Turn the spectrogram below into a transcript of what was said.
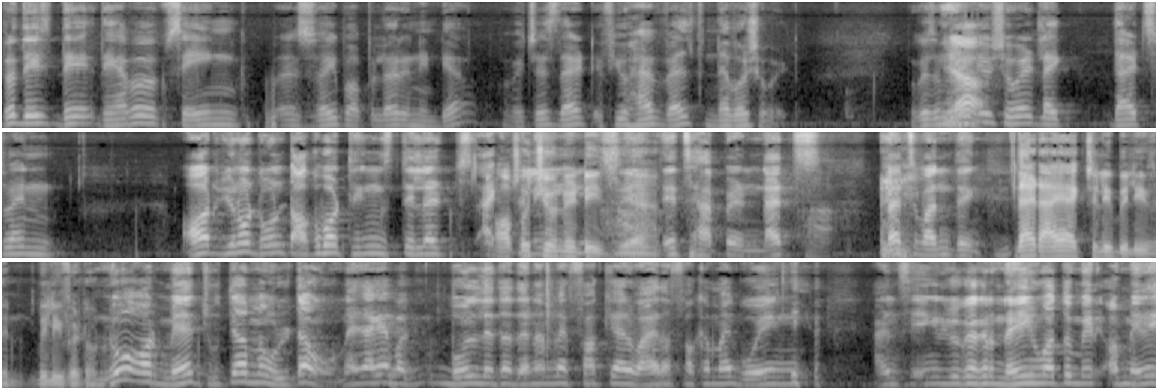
bro they they they have a saying it's very popular in India which is that if you have wealth never show it because the minute you show it like that's when or you know don't talk about things till it's actually opportunities yeah it's happened that's that's one thing that i actually believe in believe it or not no और मैं चूतिया मैं उल्टा हूँ मैं जाके बोल देता then i'm like fuck यार why the fuck am i going I am and saying क्योंकि अगर नहीं हुआ तो मेरे, और मेरे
